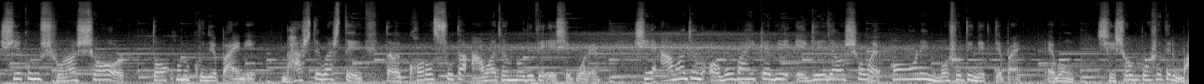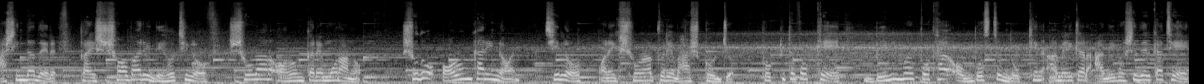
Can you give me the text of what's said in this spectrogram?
সে কোনো সোনার শহর তখনও খুঁজে পায়নি। ভাসতে ভাসতে তারা খরস্রোতা আমাজন নদীতে এসে পড়ে। সে আমাজন অববাহিকা দিয়ে এগিয়ে যাওয়ার সময় অনেক বসতি দেখতে পায় এবং সেসব বসতির বাসিন্দাদের প্রায় সবারই দেহ ছিল সোনার অলঙ্কারে মোড়ানো। শুধু অলঙ্কারই নয়, ছিল অনেক সোনাতরে ভাস্কর্য। প্রকৃতপক্ষে বিনিময় প্রথায় অভ্যস্ত দক্ষিণ আমেরিকার আদিবাসীদের কাছে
